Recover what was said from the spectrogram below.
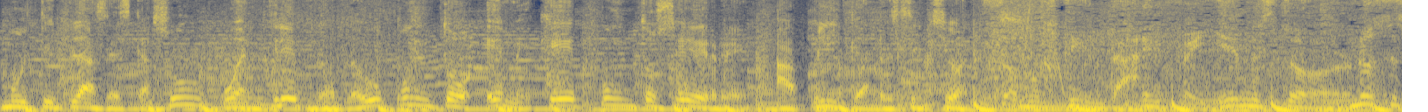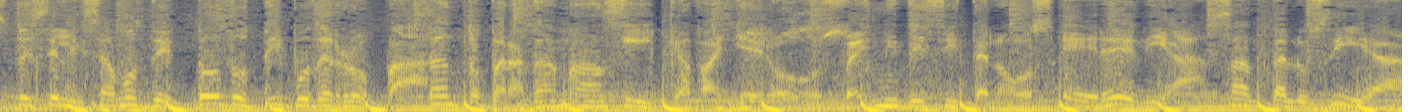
Multiplaza Escazú o en www.mg.cr. Aplica restricciones. Somos tienda F&M Store. Nos especializamos de todo tipo de ropa, tanto para damas y caballeros. Ven y visítanos. Heredia, Santa Lucía,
